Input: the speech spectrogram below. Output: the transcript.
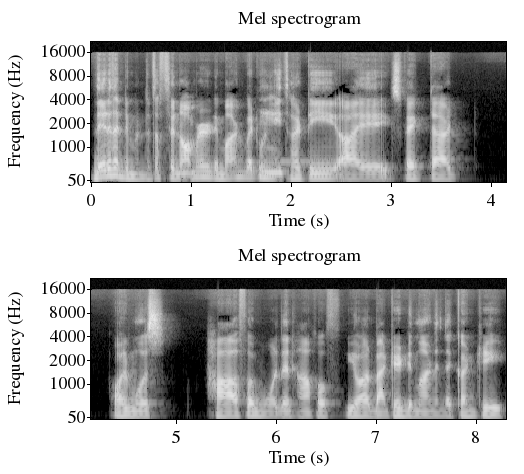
There is a demand. There's a phenomenal demand, but only hmm. 30, I expect that almost half or more than half of your battery demand in the country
